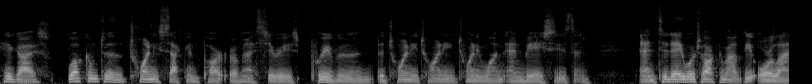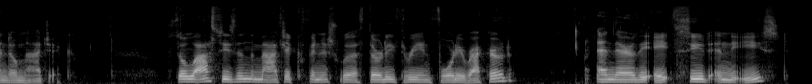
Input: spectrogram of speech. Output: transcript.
Hey guys, welcome to the 22nd part of my series previewing the 2020 21 NBA season. And today we're talking about the Orlando Magic. So last season, the Magic finished with a 33 and 40 record, and they're the eighth seed in the East.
